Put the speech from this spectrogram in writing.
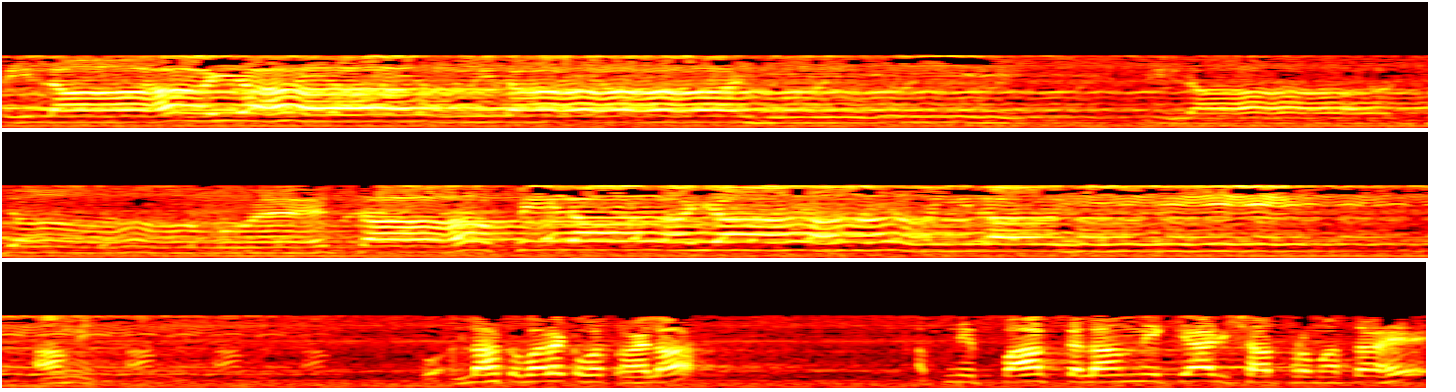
پلایا اللہ تبارک و تعالی اپنے پاک کلام میں کیا ارشاد فرماتا ہے؟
